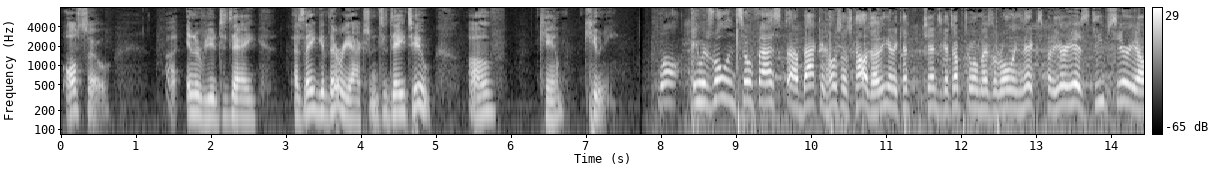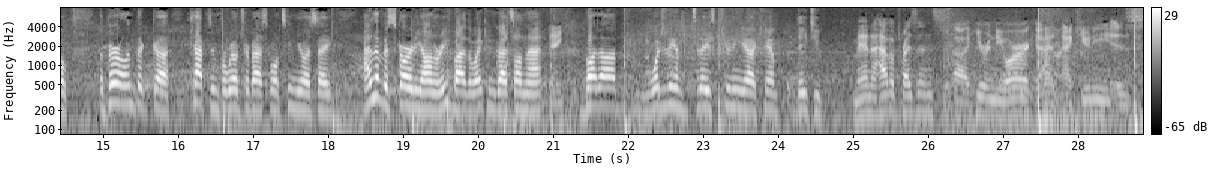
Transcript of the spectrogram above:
also uh, interviewed today as they give their reaction to day two of Camp CUNY. Well, he was rolling so fast uh, back at Hostos College. I didn't get a chance to catch up to him as the rolling Knicks, but here he is, Steve Serio, the Paralympic uh, captain for wheelchair basketball Team USA, and a Viscardi honoree, by the way. Congrats on that. Thank you. But uh, what do you think of today's CUNY uh, camp day two? Man, to have a presence uh, here in New York at, at CUNY is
